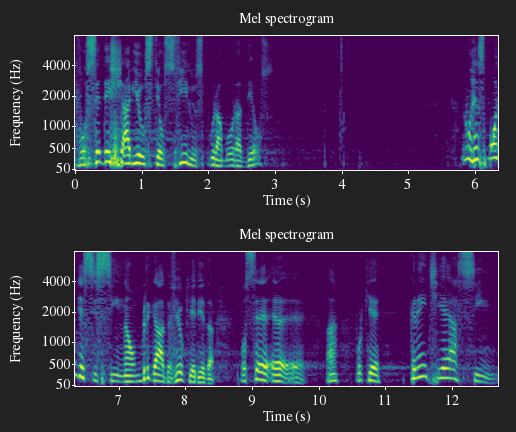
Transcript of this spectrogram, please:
Você deixaria os teus filhos por amor a Deus? Não responde esse sim, não. Obrigado, viu, querida? Você é, é ah, porque crente é assim.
